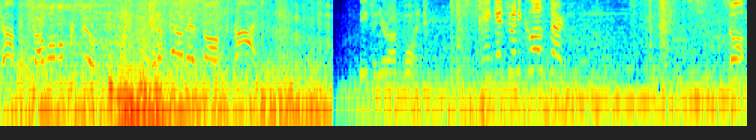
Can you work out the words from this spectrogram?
Copy. Scar 1 will pursue. Get us down there, Saul. Raj! Ethan, you're on point. Can't get you any closer! Saul,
